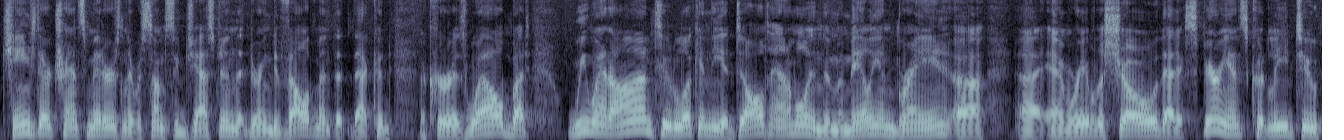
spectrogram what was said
change their transmitters, and there was some suggestion that during development that that could occur as well. But we went on to look in the adult animal, in the mammalian brain, uh, uh, and were able to show that experience could lead to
